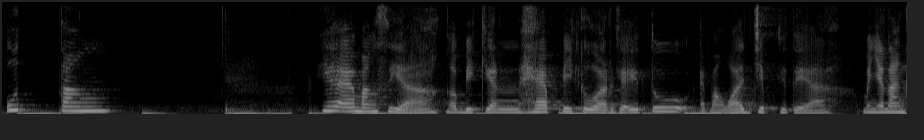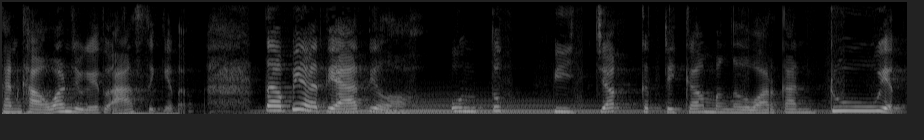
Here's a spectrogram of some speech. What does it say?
utang Ya emang sih ya, ngebikin happy keluarga itu emang wajib gitu ya. Menyenangkan kawan juga itu asik gitu. Tapi hati-hati loh untuk bijak ketika mengeluarkan duit.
